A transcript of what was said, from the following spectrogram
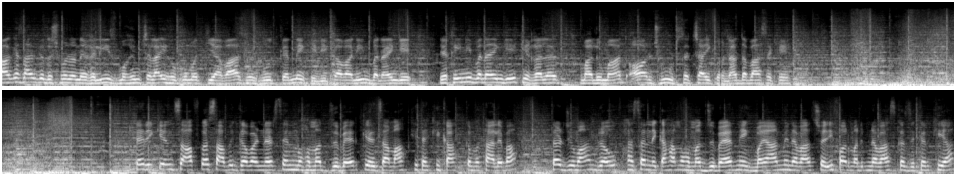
पाकिस्तान के दुश्मनों ने गलीज मुहिम चलाई, हुकूमत की आवाज़ मज़बूत करने के लिए कवानीन बनाएँगे, यकीनी बनाएँगे कि गलत मालूम और झूठ सच्चाई को ना दबा सकें। तहरीक इंसाफ का सबक गवर्नर सिंध मोहम्मद जुबैर के इल्ज़ाम की तहकीकत का मुतालबा। तर्जुमान रऊफ हसन ने कहा, मोहम्मद जुबैर ने एक बयान में नवाज़ शरीफ और मरीम नवाज़ का ज़िक्र किया।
